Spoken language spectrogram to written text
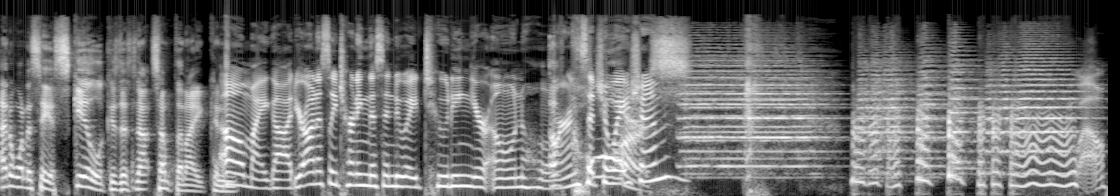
I don't want to say a skill because it's not something I can Oh my god, you're honestly turning this into a tooting your own horn situation? Wow.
